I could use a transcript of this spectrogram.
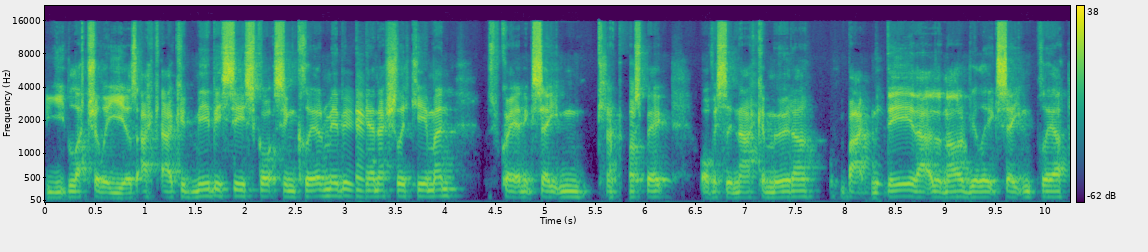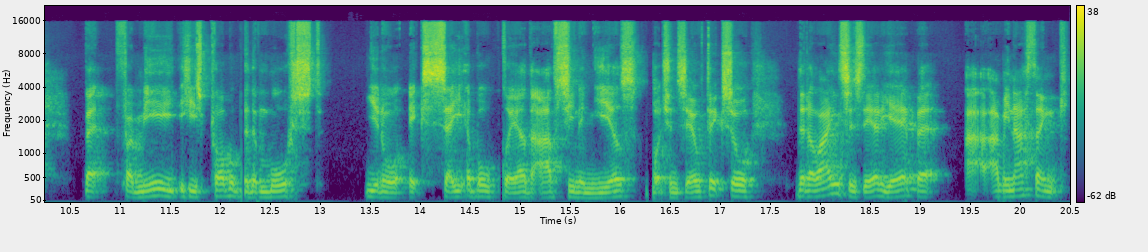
literally years. I, I could maybe say Scott Sinclair maybe initially came in. It was quite an exciting kind of prospect. Obviously Nakamura back in the day, that was another really exciting player. But for me, he's probably the most you know, excitable player that I've seen in years watching Celtic. So the reliance is there, yeah. But I, I mean, I think,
